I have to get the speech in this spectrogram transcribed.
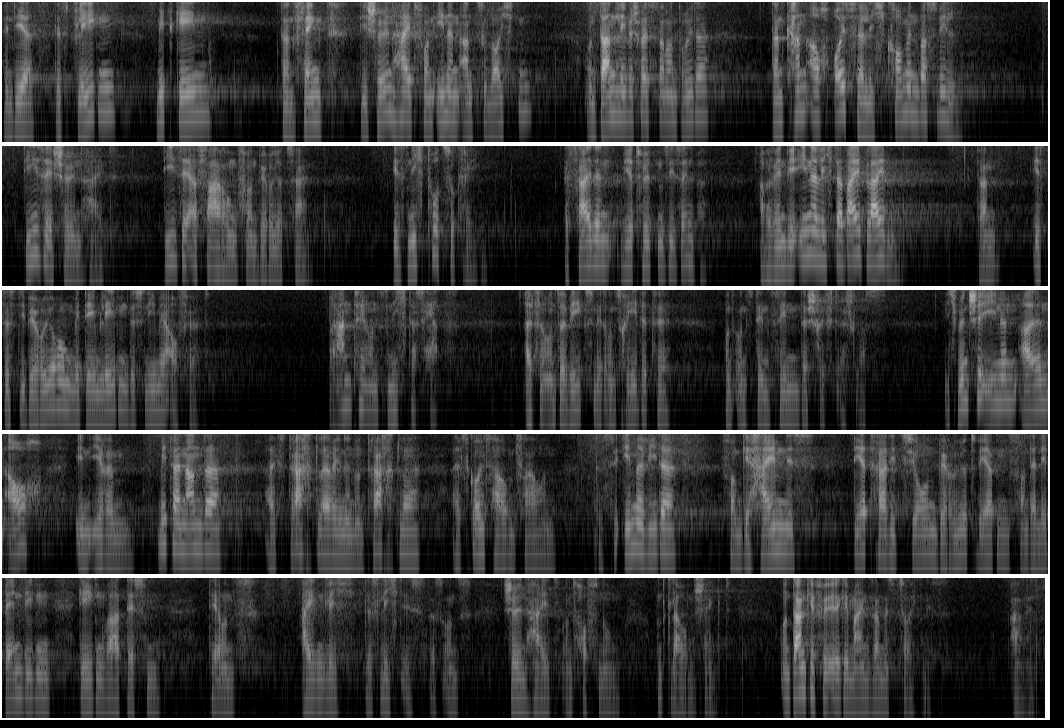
Wenn wir das pflegen, mitgehen, dann fängt die Schönheit von innen an zu leuchten. Und dann, liebe Schwestern und Brüder, dann kann auch äußerlich kommen, was will. Diese Schönheit, diese Erfahrung von Berührtsein ist nicht totzukriegen. Es sei denn, wir töten sie selber. Aber wenn wir innerlich dabei bleiben, dann ist es die Berührung mit dem Leben, das nie mehr aufhört. Brannte uns nicht das Herz, als er unterwegs mit uns redete und uns den Sinn der Schrift erschloss. Ich wünsche Ihnen allen auch in Ihrem Miteinander als Trachtlerinnen und Trachtler, als Goldhaubenfrauen, dass Sie immer wieder vom Geheimnis der Tradition berührt werden, von der lebendigen Gegenwart dessen, der uns eigentlich das Licht ist, das uns Schönheit und Hoffnung und Glauben schenkt. Und danke für Ihr gemeinsames Zeugnis. Amen.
